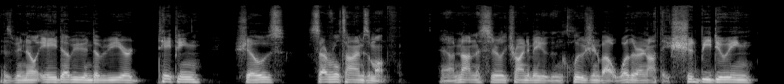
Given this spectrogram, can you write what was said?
As we know, AEW and WWE are taping shows several times a month. And I'm not necessarily trying to make a conclusion about whether or not they should be doing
